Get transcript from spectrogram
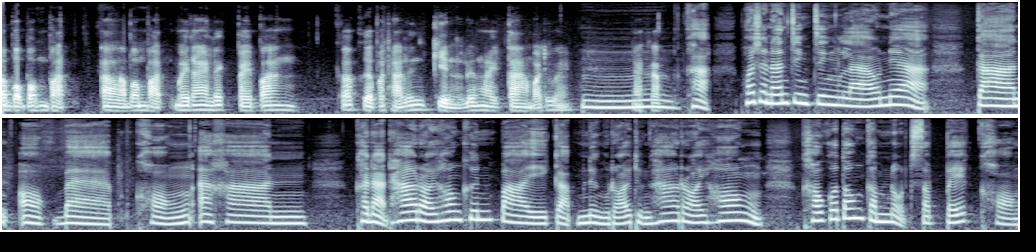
ระบบบำบัดอ่าบำบัดไม่ได้เล็กไปบ้าง ก็เกิดปัญหาเรื่องกลิ่นเรื่องอะไรตามมาด้วยอืมนะครับค่ะ เพราะฉะนั้นจริง ๆแล้วเนี่ยการออกแบบของอาคาร ขนาด 500 ห้องขึ้นไปกับ 100ถึง500 ห้อง เขาก็ต้องกำหนดสเปคของ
